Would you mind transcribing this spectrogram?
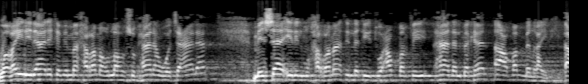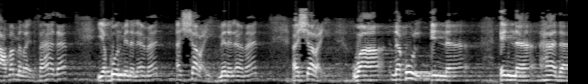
وغير ذلك مما حرمه الله سبحانه وتعالى من سائر المحرمات التي تعظم في هذا المكان أعظم من غيره أعظم من غيره. فهذا يكون من الأمان الشرعي من الأمان الشرعي. ونقول ان إن هذا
